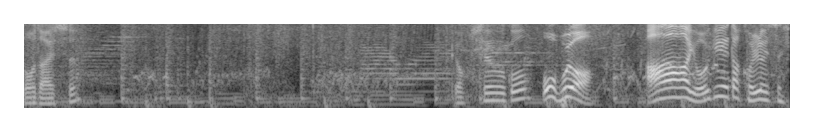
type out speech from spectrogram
뭐 나이스 벽 세우고 오 뭐야 아 여기에 딱 걸려있었냐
